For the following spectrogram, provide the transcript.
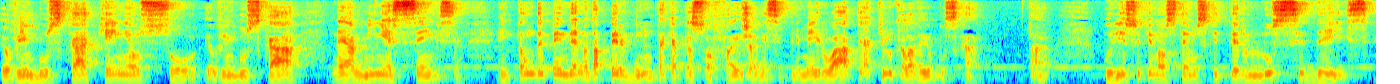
eu vim buscar quem eu sou, eu vim buscar né, a minha essência. Então, dependendo da pergunta que a pessoa faz já nesse primeiro ato, é aquilo que ela veio buscar, tá? Por isso que nós temos que ter lucidez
